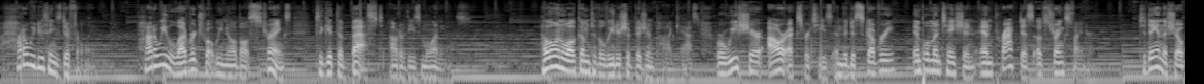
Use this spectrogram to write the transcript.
how do we do things differently? How do we leverage what we know about strengths to get the best out of these millennials? Hello and welcome to the Leadership Vision podcast, where we share our expertise in the discovery, implementation, and practice of StrengthsFinder. Today in the show,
